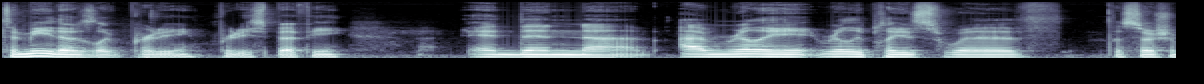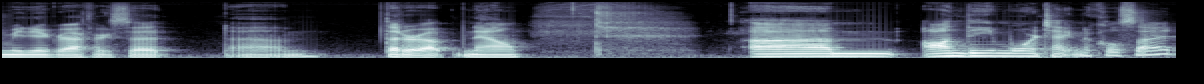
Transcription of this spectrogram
to me those look pretty pretty spiffy. And then uh, I'm really really pleased with the social media graphics that um, that are up now. Um, on the more technical side,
